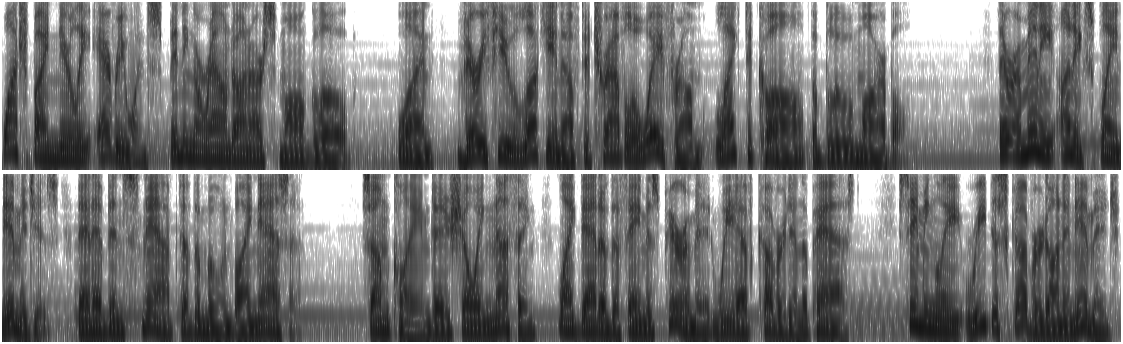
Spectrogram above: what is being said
watched by nearly everyone spinning around on our small globe. One, very few lucky enough to travel away from, like to call the Blue Marble. There are many unexplained images that have been snapped of the moon by NASA. Some claimed as showing nothing like that of the famous pyramid we have covered in the past, seemingly rediscovered on an image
